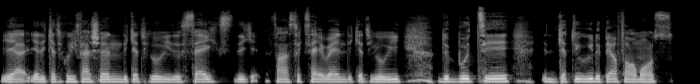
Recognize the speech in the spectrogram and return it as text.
Il y a il y a des catégories fashion des catégories de sexe des enfin sex event des catégories de beauté des catégories de performance.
